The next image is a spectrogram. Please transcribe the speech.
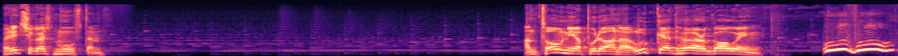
Where did you guys move them? Antonia Purana, look at her going. Ooh, woo.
